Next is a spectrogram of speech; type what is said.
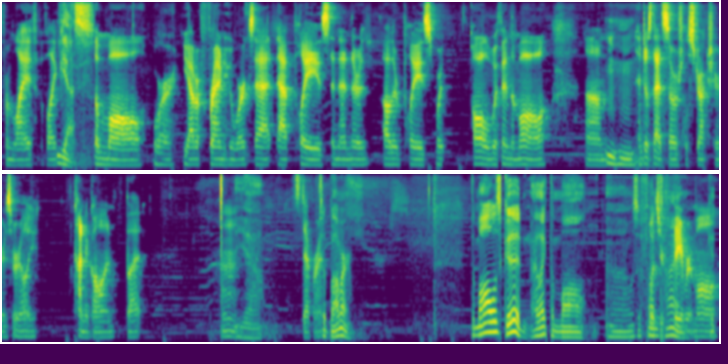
from life of like yes. the mall or you have a friend who works at that place and then there's other place where all within the mall um, Mm-hmm. and just that social structure is really kind of gone but mm, Yeah. it's different It's a bummer. The mall was good. I like the mall. Uh, it was a fun what's your time. favorite mall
